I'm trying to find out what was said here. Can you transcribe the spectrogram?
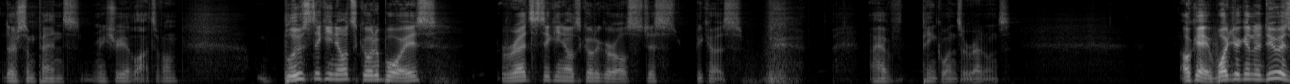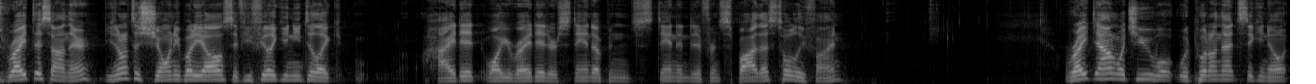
There's some pens. Make sure you have lots of them. Blue sticky notes go to boys. Red sticky notes go to girls. Just because I have pink ones or red ones. Okay, what you're going to do is write this on there. You don't have to show anybody else. If you feel like you need to like hide it while you write it or stand up and stand in a different spot, that's totally fine. Write down what you w- would put on that sticky note.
